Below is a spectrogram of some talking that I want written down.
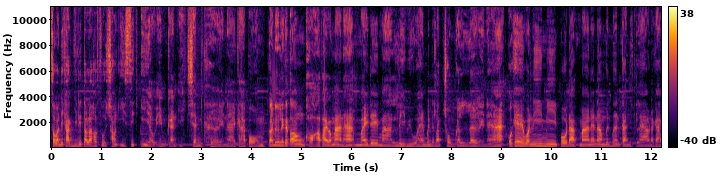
สวัสดีครับ ยินดีต้อนรับเข้าสู่ช่อง e 6 ELM กันอีกเช่นเคยนะครับผมก่อนอื่นเลยก็ต้องขออภัยมากๆนะฮะไม่ได้มารีวิวให้เพื่อนได้รับชมกันเลยนะฮะโอเค วันนี้มีโปรดักต์มาแนะนำเพื่อนๆกันอีกแล้วนะครับ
